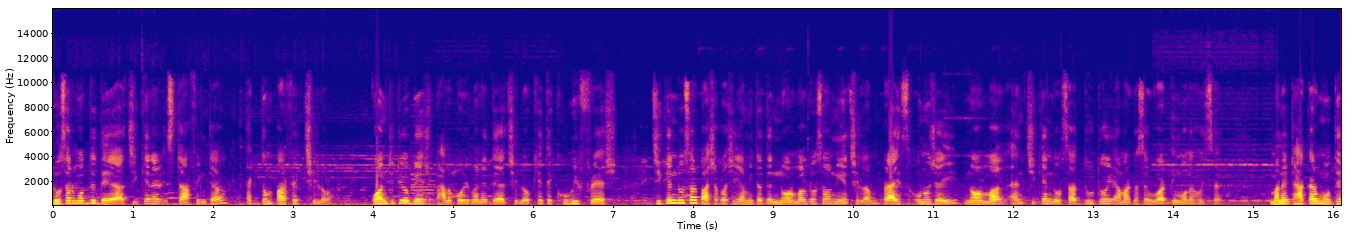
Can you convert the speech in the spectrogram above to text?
ডোসার মধ্যে দেয়া চিকেনের স্টাফিংটা একদম পারফেক্ট ছিল। কোয়ান্টিটিও বেশ ভালো পরিমাণে দেওয়া ছিল, খেতে খুবই ফ্রেশ চিকেন ডোসার পাশাপাশি আমি তাদের নর্মাল ডোসাও নিয়েছিলাম। প্রাইস অনুযায়ী নর্মাল অ্যান্ড চিকেন ডোসা দুটোই আমার কাছে ওয়ার্দি মনে হয়েছে। মানে ঢাকার মধ্যে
